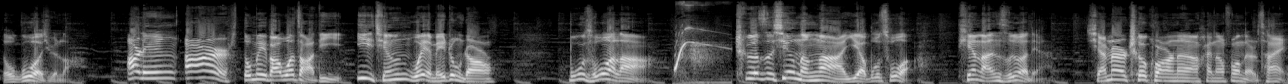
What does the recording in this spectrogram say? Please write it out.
都过去了。二零二二都没把我咋地，疫情我也没中招，不错了。”车子性能啊也不错，天蓝色的，前面车筐呢还能放点菜。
